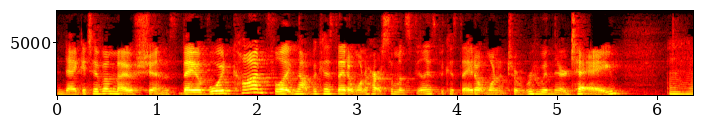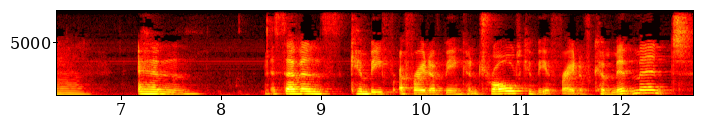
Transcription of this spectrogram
negative emotions. They avoid conflict not because they don't want to hurt someone's feelings, because they don't want it to ruin their day. Mm-hmm. And sevens can be afraid of being controlled, can be afraid of commitment.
